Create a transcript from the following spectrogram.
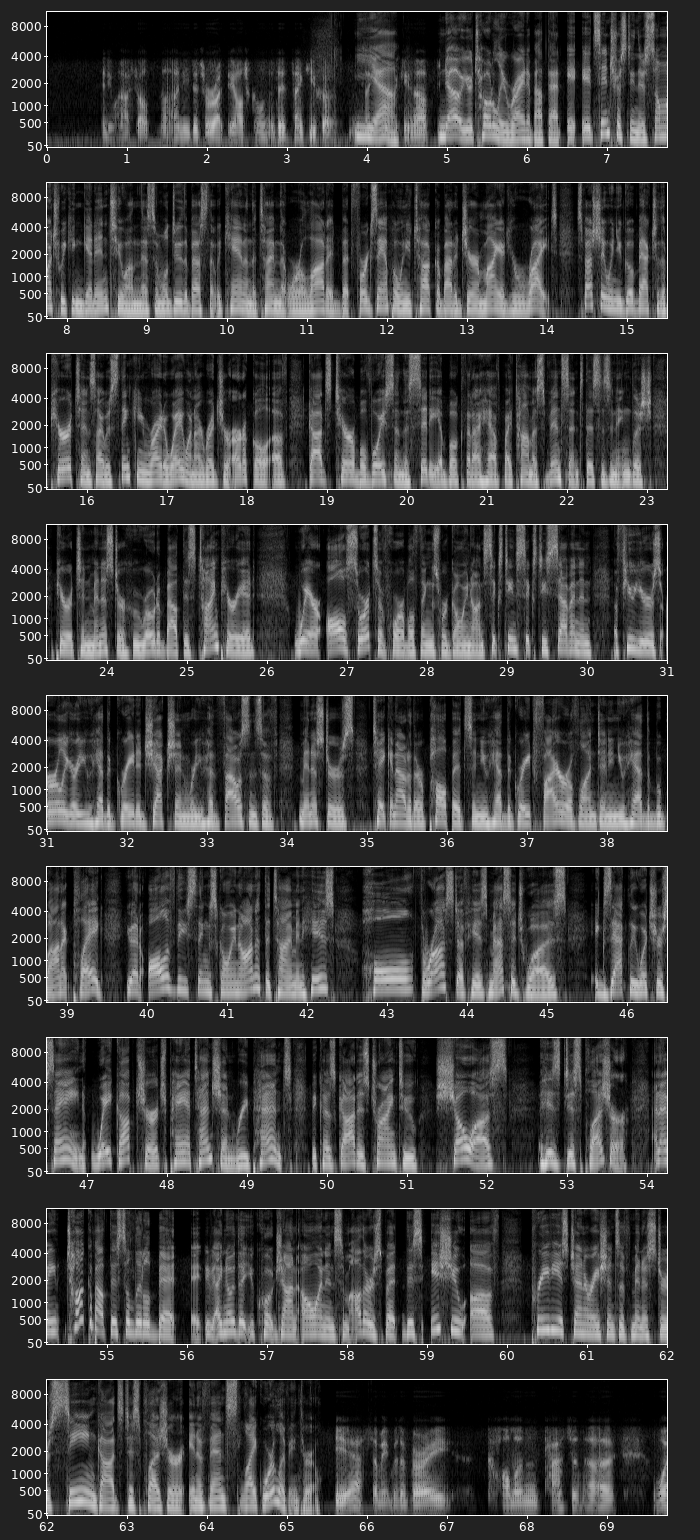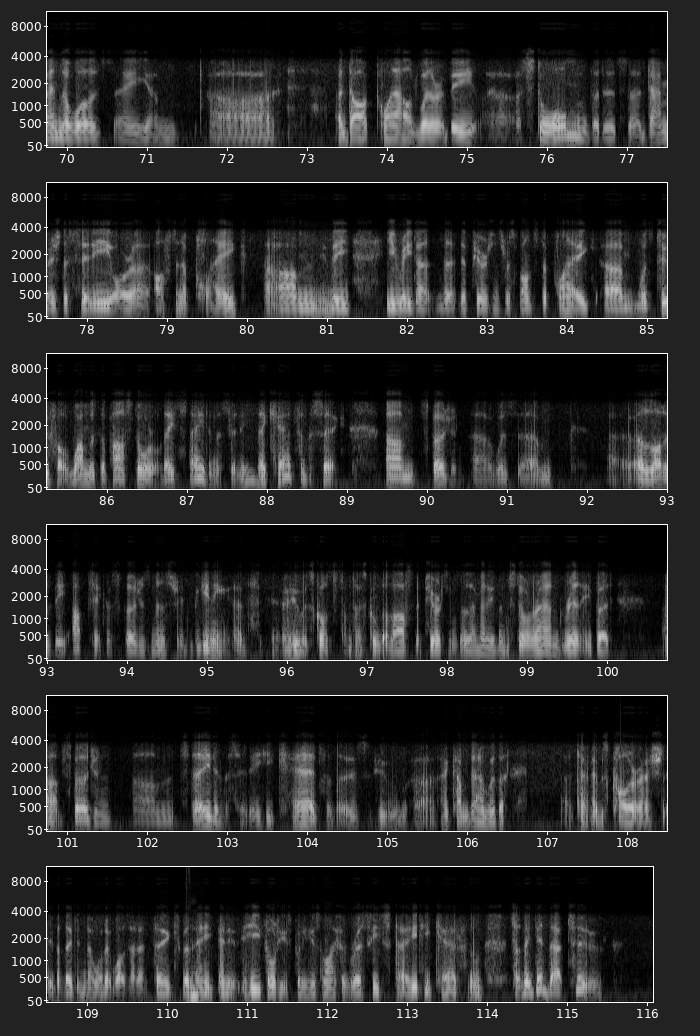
anyway, I felt uh, I needed to write the article, and I did. Thank you for, yeah. for picking it up. No, you're totally right about that. It, it's interesting. There's so much we can get into on this, and we'll do the best that we can in the time that we're allotted. But for example, when you talk about a Jeremiad, you're right, especially when you go back to the Puritans. I was thinking right away when I read your article of God's Terrible Voice in the City, a book that I have by Thomas Vincent. This is an English Puritan minister who wrote about this time period where all sorts of horrible things were going on. 1667 and a few years earlier, you had the Great Ejection, where you had thousands of ministers taken out of their pulpits, and you had the Great Fire of London, and you had the bubonic plague. You had all of these things going on at the time, and his whole thrust of his message was exactly what you're saying. Wake up, church, pay attention, repent, because God is trying to show us his displeasure. And I mean, talk about this a little bit. I know that you quote John Owen and some others, but this issue of previous generations of ministers seeing God's displeasure in events like we're living through. Yes, I mean, it was a very common pattern. Uh, when there was a um, uh, a dark cloud, whether it be a storm that has uh, damaged a city or uh, often a plague, um, the you read uh, the, the, Puritans' response to plague um, was twofold. One was the pastoral; they stayed in the city, they cared for the sick. Um, Spurgeon uh, was um, a lot of the uptick of Spurgeon's ministry at the beginning of, who was called, sometimes called the last of the Puritans, although many of them are still around, really. But uh, Spurgeon um, stayed in the city. He cared for those who uh, had come down with a, it was cholera actually, but they didn't know what it was. I don't think. But he and it, he thought he was putting his life at risk. He stayed. He cared for them. So they did that too.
